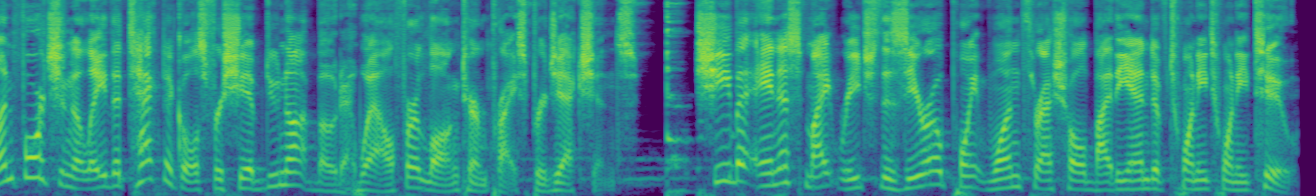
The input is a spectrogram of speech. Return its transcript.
Unfortunately, the technicals for SHIB do not bode well for long-term price projections. Shiba Inus might reach the 0.1 threshold by the end of 2022,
